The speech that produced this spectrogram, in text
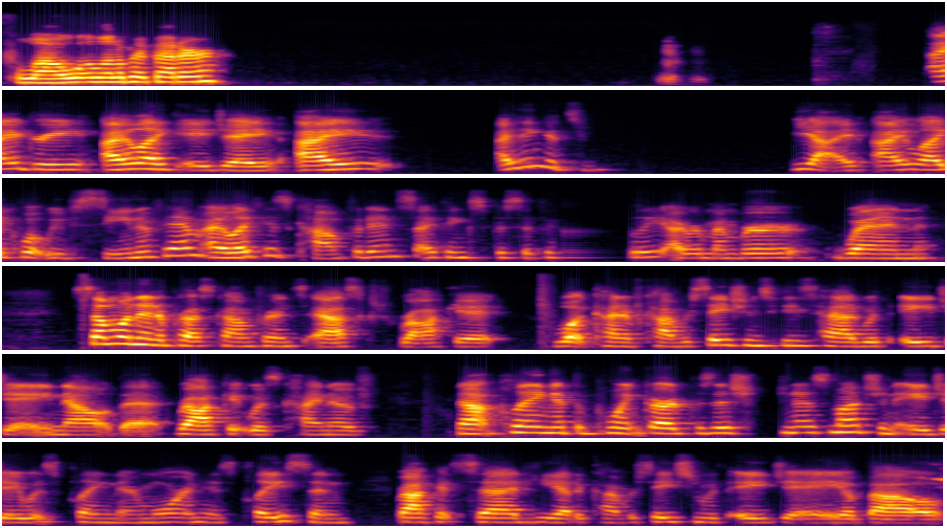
flow a little bit better. Mm-hmm. I agree. I like AJ. I I think it's yeah, I, I like what we've seen of him. I like his confidence, I think specifically. I remember when someone in a press conference asked Rocket what kind of conversations he's had with AJ now that Rocket was kind of not playing at the point guard position as much and AJ was playing there more in his place. And Rocket said he had a conversation with AJ about,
